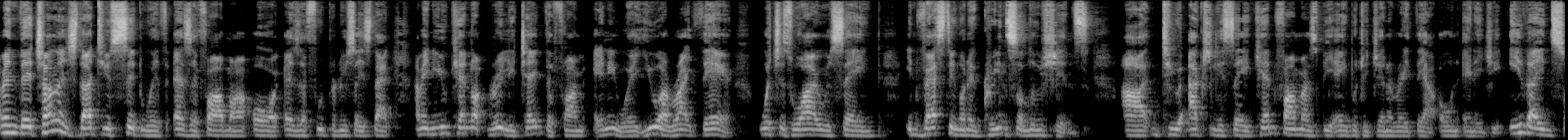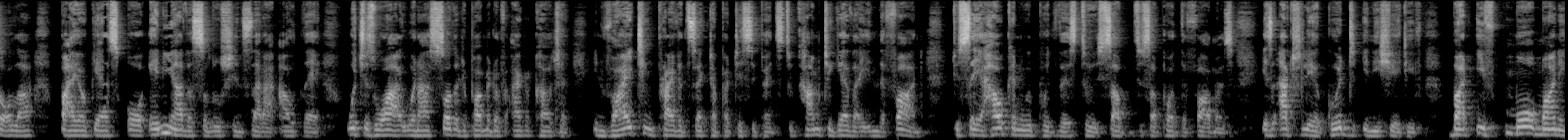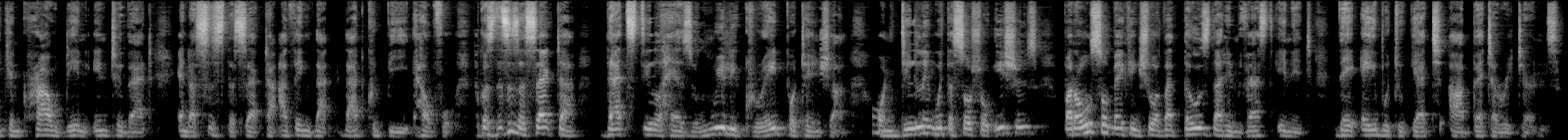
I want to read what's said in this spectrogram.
I mean, the challenge that you sit with as a farmer or as a food producer is that, I mean, you cannot really take the farm anywhere. You are right there, which is why we're saying investing on a green solutions uh, to actually say, can farmers be able to generate their own energy, either in solar, biogas, or any other solutions that are out there? Which is why when I saw the Department of Agriculture inviting private sector participants to come together in the fund to say, how can we put this to, sub, to support the farmers, is actually a good initiative. But if more money can crowd in into that and assist the sector, I think that that could be helpful because this is a sector that still has really great potential on dealing with the social issues, but also making sure that those that invest in it, they're able to get uh, better returns.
